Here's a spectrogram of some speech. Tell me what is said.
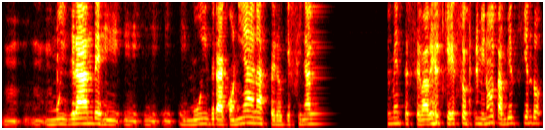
muy grandes y, muy draconianas, pero que finalmente se va a ver que eso terminó también siendo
